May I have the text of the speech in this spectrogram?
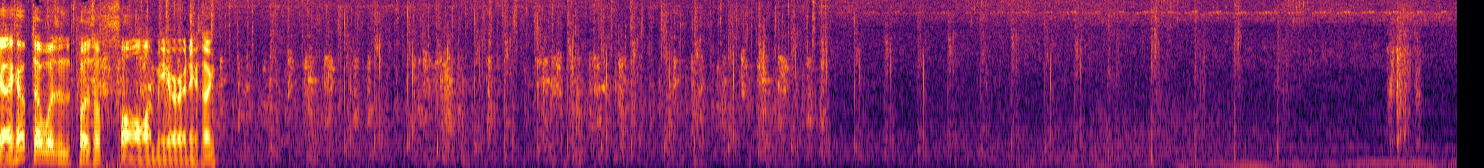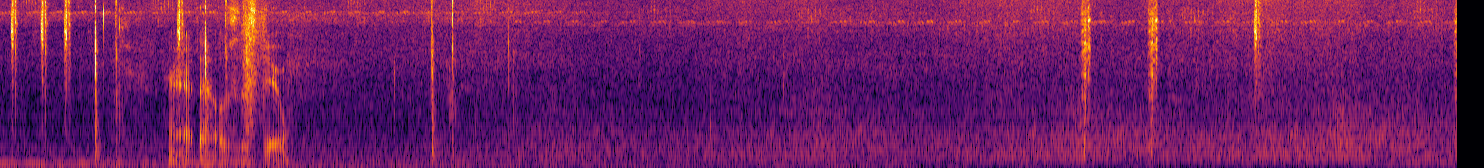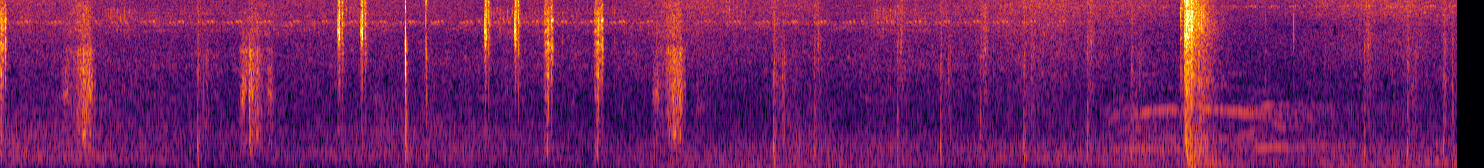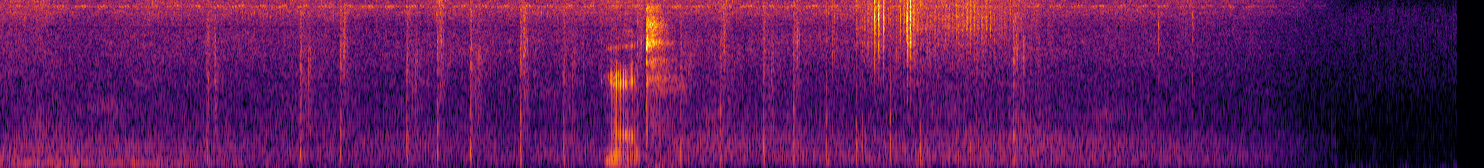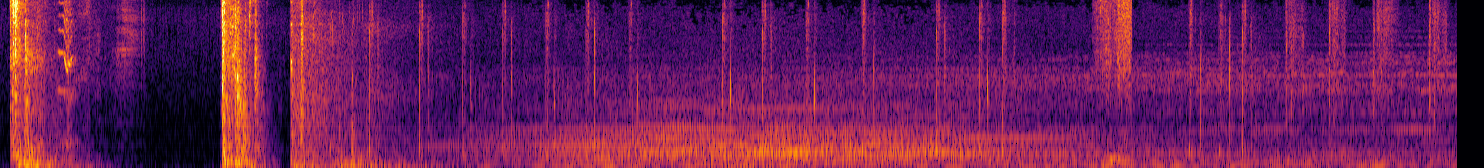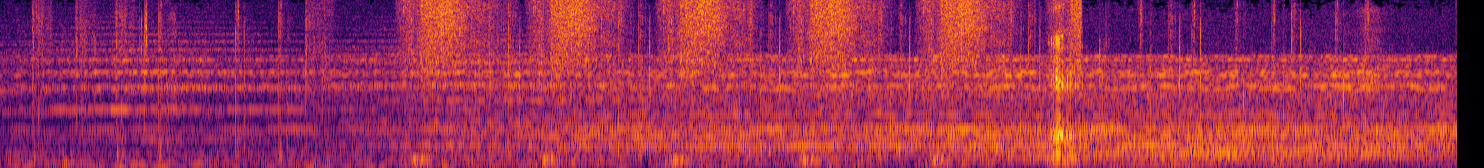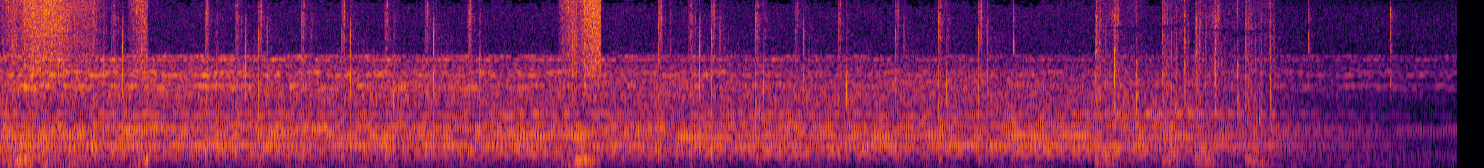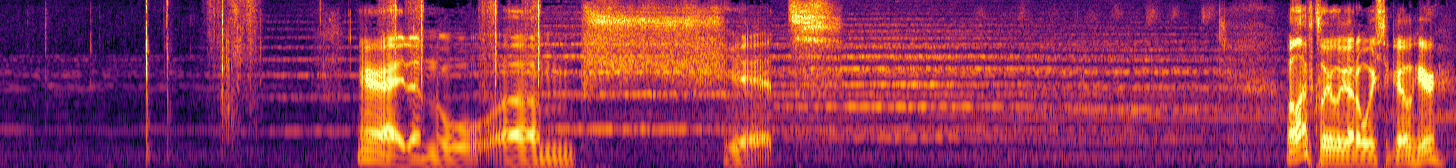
Yeah, I hope that wasn't supposed to fall on me or anything. Alright, what the hell does this do? different Alright. And um shit. Well, I've clearly got a ways to go here.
